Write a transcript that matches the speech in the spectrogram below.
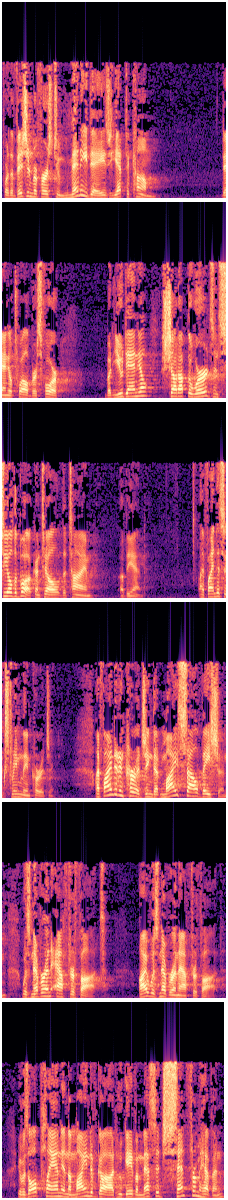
for the vision refers to many days yet to come. Daniel 12 verse 4, but you, Daniel, shut up the words and seal the book until the time of the end. I find this extremely encouraging. I find it encouraging that my salvation was never an afterthought. I was never an afterthought. It was all planned in the mind of God who gave a message sent from heaven,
